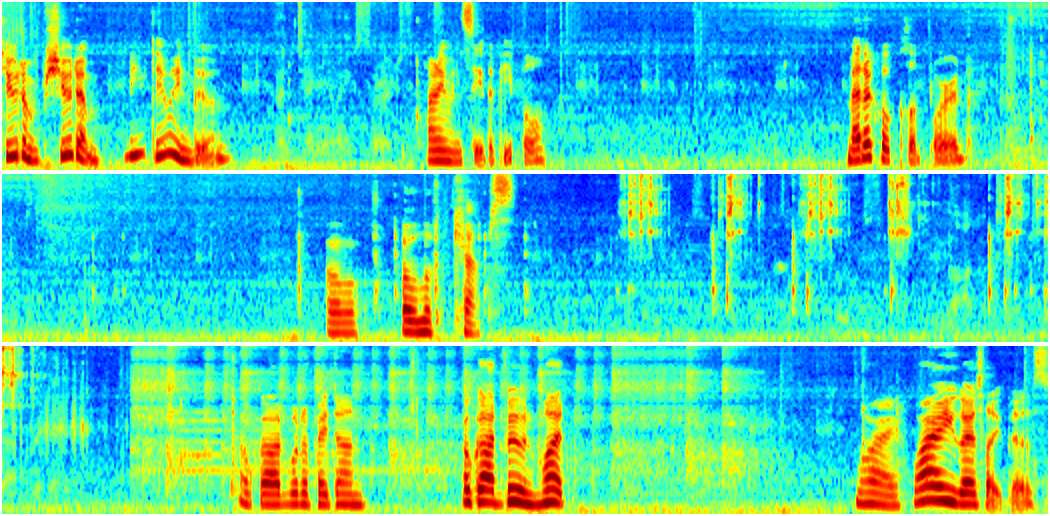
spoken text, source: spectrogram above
Shoot him! Shoot him! What are you doing, Boone? Continuing search. I don't even see the people. Medical clipboard. Oh, oh look, caps. Oh god, what have I done? Oh god, Boone, what? Why? Why are you guys like this?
